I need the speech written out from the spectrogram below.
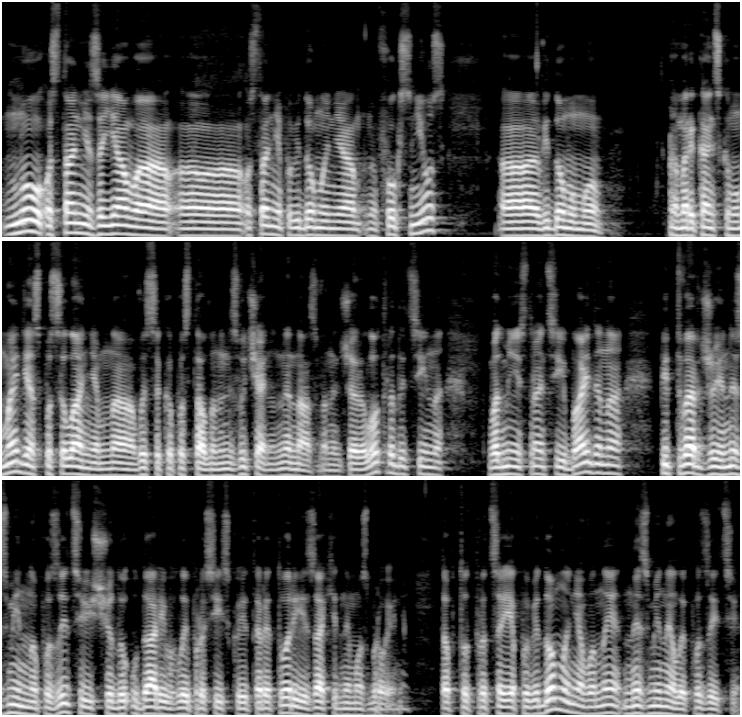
Ну, остання заява, е, останнє повідомлення Fox News, е, відомому американському медіа з посиланням на високопоставлене, незвичайно не назване джерело традиційне в адміністрації Байдена підтверджує незмінну позицію щодо ударів глиб російської території західним озброєнням. Тобто про це є повідомлення, вони не змінили позицію.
